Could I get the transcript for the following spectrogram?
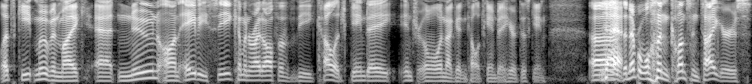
Let's keep moving, Mike. At noon on ABC, coming right off of the college game day intro. Well, we're not getting college game day here at this game. Uh, Yeah. the number one Clemson Tigers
